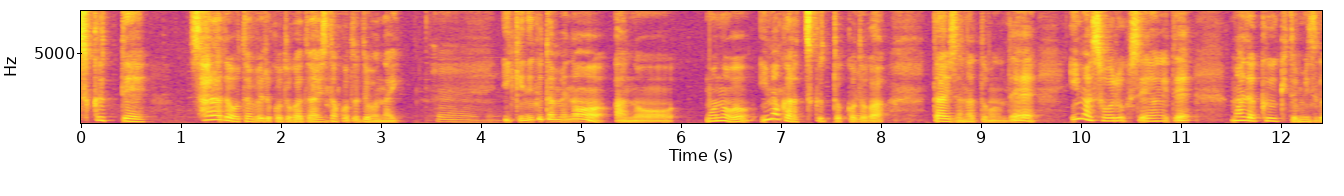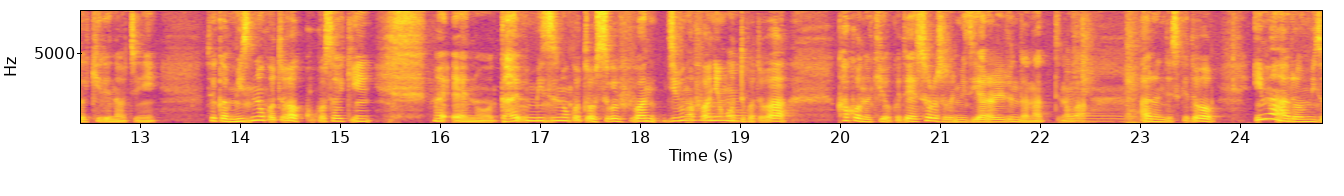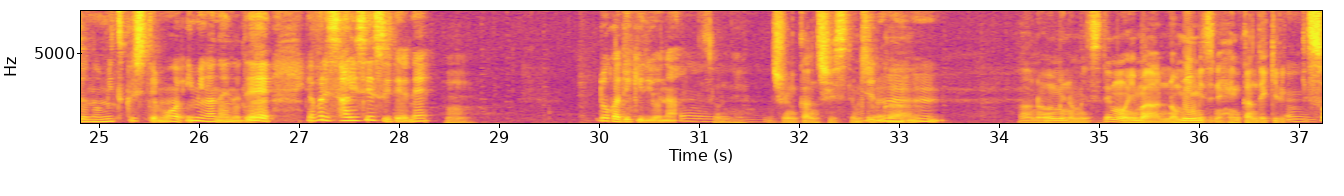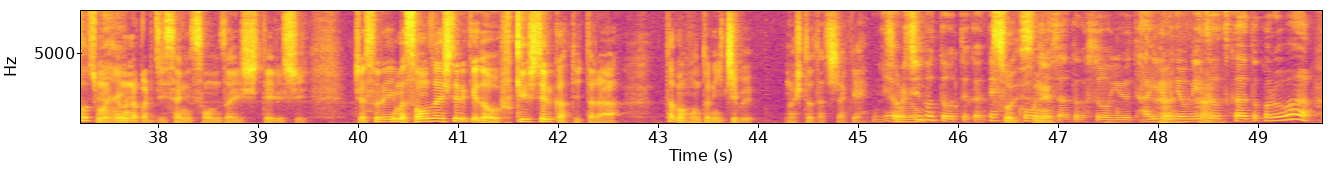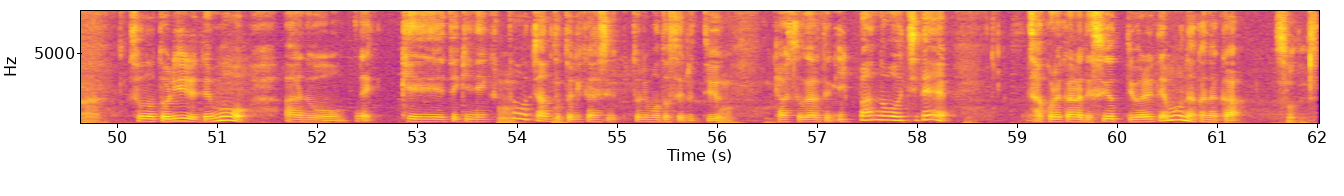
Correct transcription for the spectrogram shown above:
作ってサラダを食べることが大事なことではない、生き抜くためのあのものを今から作っておくことが大事だなと思うので今総力性上げてまだ空気と水がきれいなうちにそれから水のことはここ最近、まあ、あのだいぶ水のことをすごい不安自分が不安に思ったことは、過去の記憶でそろそろ水やられるんだなっていうのがあるんですけど、今あるお水を飲み尽くしても意味がないのでやっぱり再生水だよね、うん、ろ過できるような、そうね。循環システムとか、うんうんあの海の水でも今飲み水に変換できる装置も世の中で実際に存在してるし、じゃあそれ今存在してるけど普及してるかって言ったら多分本当に一部の人たちだけ、ね、お仕事っていうかねね。工場さんとかそういう大量にお水を使うところは、はい。はい、その取り入れてもあの、ね、経営的にいくとちゃんと取り返し、うん、取り戻せるっていう発想があると一般のお家で、うん、さあこれからですよって言われてもなかなか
